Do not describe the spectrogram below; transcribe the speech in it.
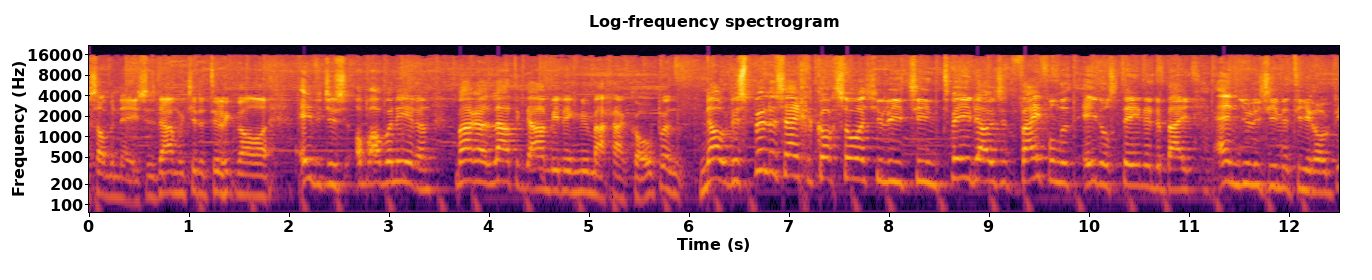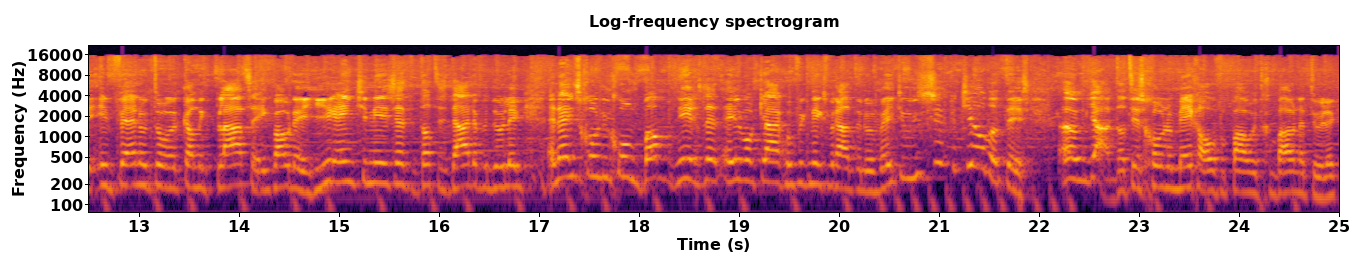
100.000 abonnees. Dus daar moet je natuurlijk wel uh, eventjes op abonneren. Maar uh, laat ik de aanbieding nu maar gaan kopen. Nou, de spullen zijn gekocht zoals jullie het zien. 2500 edelstenen erbij. En jullie zien het hier ook. De Inferno toren kan ik plaatsen. Ik wou er hier eentje neerzetten. Dat is daar de bedoeling. En hij is gewoon nu gewoon bam neergezet. Helemaal klaar. Hoef ik niks meer aan te doen. Weet je hoe super chill dat is? Um, ja, dat is gewoon een mega overpowered gebouw natuurlijk.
